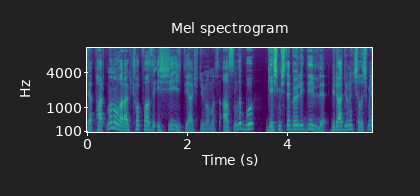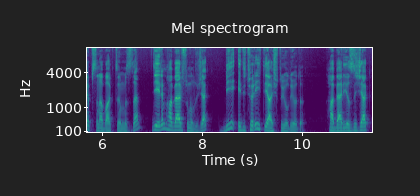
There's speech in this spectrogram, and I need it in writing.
departman olarak çok fazla işçiye ihtiyaç duymaması. Aslında bu geçmişte böyle değildi. Bir radyonun çalışma yapısına baktığımızda diyelim haber sunulacak. Bir editöre ihtiyaç duyuluyordu. Haber yazacak,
